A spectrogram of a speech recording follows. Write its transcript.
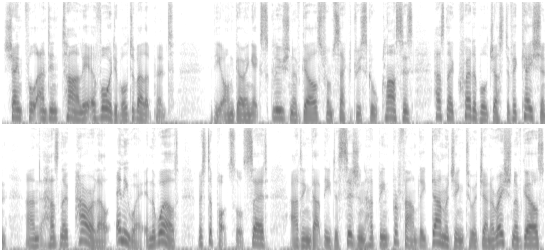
shameful, and entirely avoidable development. The ongoing exclusion of girls from secondary school classes has no credible justification and has no parallel anywhere in the world, Mr. Potzel said, adding that the decision had been profoundly damaging to a generation of girls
